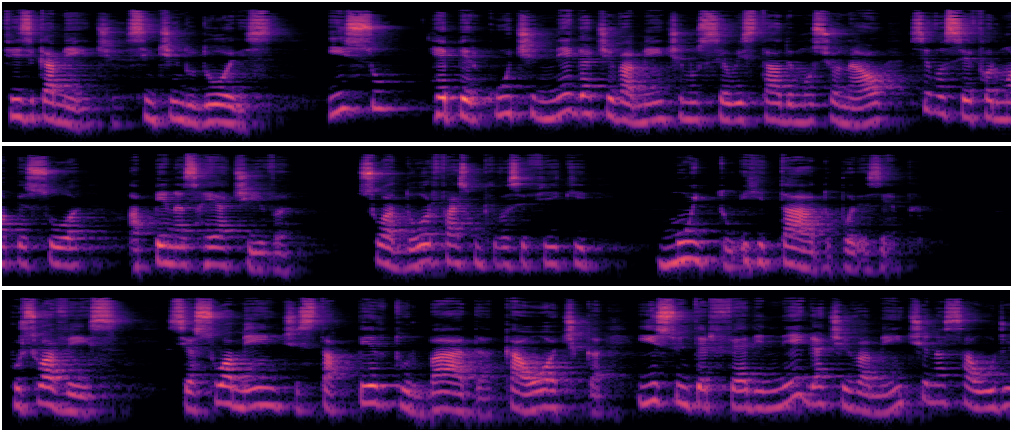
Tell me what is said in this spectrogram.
fisicamente, sentindo dores, isso repercute negativamente no seu estado emocional se você for uma pessoa apenas reativa. Sua dor faz com que você fique muito irritado, por exemplo. Por sua vez, se a sua mente está perturbada, caótica, isso interfere negativamente na saúde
